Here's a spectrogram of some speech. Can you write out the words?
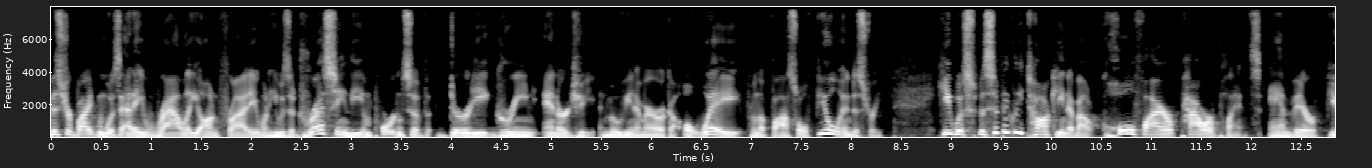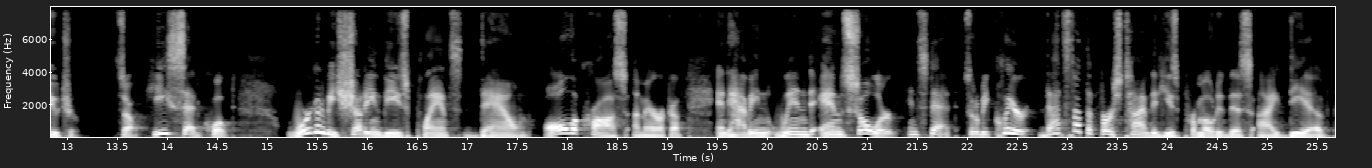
Mr. Biden was at a rally on Friday when he was addressing the importance of dirty green energy and moving America away from the fossil fuel industry. He was specifically talking about coal-fired power plants and their future. So he said, quote, we're going to be shutting these plants down all across America and having wind and solar instead. So to be clear, that's not the first time that he's promoted this idea of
